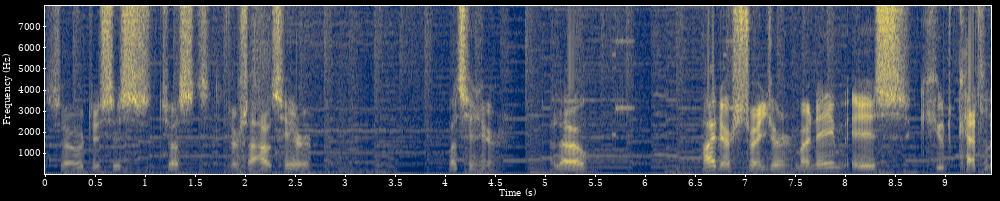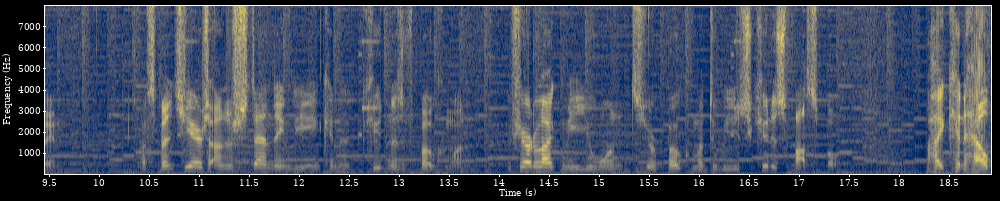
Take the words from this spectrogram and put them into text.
So this is just, there's a house here. What's in here? Hello. Hi there, stranger. My name is Cute Catlin. I've spent years understanding the infinite cuteness of Pokemon. If you're like me, you want your Pokemon to be as cute as possible. I can help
